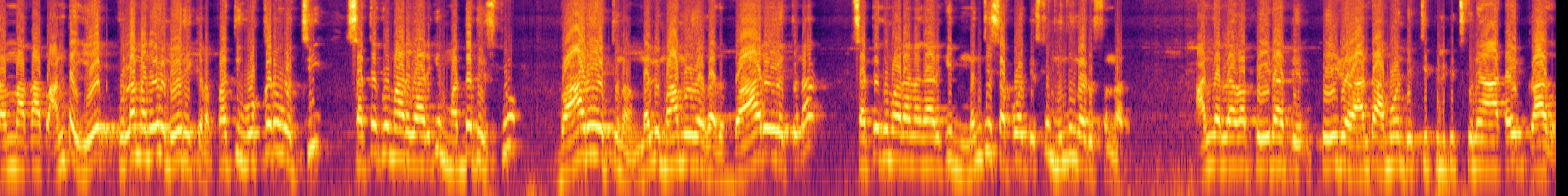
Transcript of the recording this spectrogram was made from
కమ్మ కాపు అంత ఏ కులం అనేది లేదు ఇక్కడ. ప్రతి ఒక్కరూ వచ్చి సత్యకుమార్ గారికి మద్దతు ఇస్తూ భారీ ఎత్తున మళ్ళీ మామూలుగా కాదు భారీ ఎత్తున సత్యకుమార్ అన్న గారికి మంచి సపోర్ట్ ఇస్తూ ముందుకు నడుస్తున్నారు. అందరిలాగా పెయిడ్ పెయిడ్ అంటే అమౌంట్ ఇచ్చి పిలిపించుకునే ఆ టైప్ కాదు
